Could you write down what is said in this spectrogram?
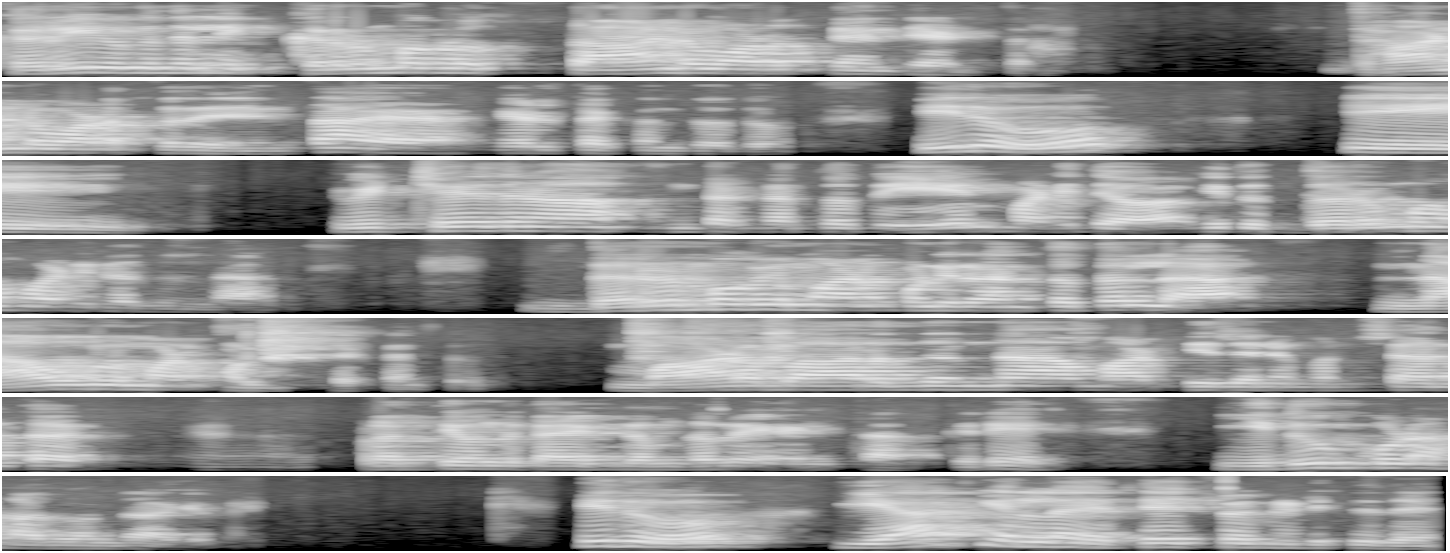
ಕಲಿಯುಗದಲ್ಲಿ ಕರ್ಮಗಳು ತಾಂಡವಾಡುತ್ತೆ ಅಂತ ಹೇಳ್ತಾರೆ. ತಾಂಡವಾಡುತ್ತದೆ ಅಂತ ಹೇಳ್ತಕ್ಕಂಥದ್ದು. ಇದು ಈ ವಿಚ್ಛೇದನ ಅಂತಕ್ಕಂಥದ್ದು ಏನ್ ಮಾಡಿದೆಯೋ ಇದು ಧರ್ಮ ಮಾಡಿರೋದಲ್ಲ. ಧರ್ಮಗಳು ಮಾಡ್ಕೊಂಡಿರೋ ಅಂಥದ್ದಲ್ಲ ನಾವುಗಳು ಮಾಡ್ಕೊಂಡಿರ್ತಕ್ಕಂಥದ್ದು. ಮಾಡಬಾರದನ್ನ ಮಾಡ್ತಿದ್ದೇನೆ ಮನುಷ್ಯ ಅಂತ ಪ್ರತಿಯೊಂದು ಕಾರ್ಯಕ್ರಮದಲ್ಲೂ ಹೇಳ್ತಾ ಇರ್ತೀರಿ. ಇದು ಕೂಡ ಅದೊಂದಾಗಿದೆ ಇದು ಯಾಕೆಲ್ಲ ಯಥೇಚ್ಛವಾಗಿ ನಡೀತಿದೆ?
